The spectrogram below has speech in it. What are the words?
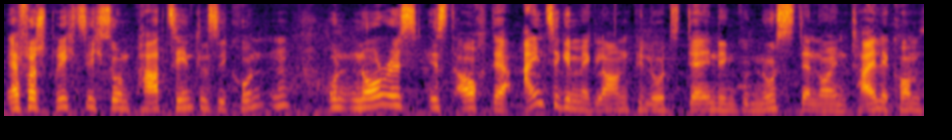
Er verspricht sich so ein paar Zehntelsekunden. Und Norris ist auch der einzige McLaren-Pilot, der in den Genuss der neuen Teile kommt.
